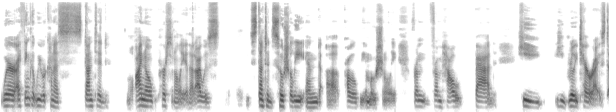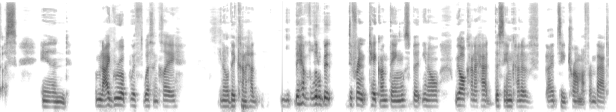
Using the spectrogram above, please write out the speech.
where i think that we were kind of stunted well i know personally that i was stunted socially and uh, probably emotionally from from how bad he he really terrorized us. And i mean i grew up with wes and clay. You know they kind of had they have a little bit different take on things but you know we all kind of had the same kind of i'd say trauma from that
